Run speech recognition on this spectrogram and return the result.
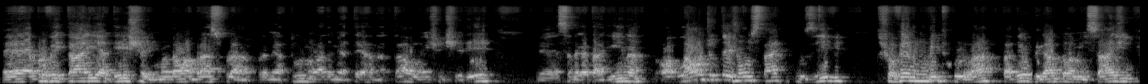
É, aproveitar aí a deixa e mandar um abraço para a minha turma lá da minha terra natal, lá em Xanxerê, é, Santa Catarina, lá onde o Tejão está, inclusive, chovendo muito por lá. Tadeu, obrigado pela mensagem.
